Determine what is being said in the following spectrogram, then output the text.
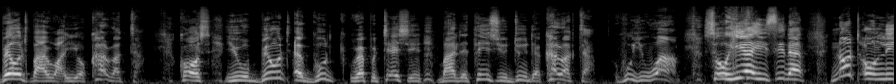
built by your character, because you build a good reputation by the things you do, the character who you are. So here you see that not only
